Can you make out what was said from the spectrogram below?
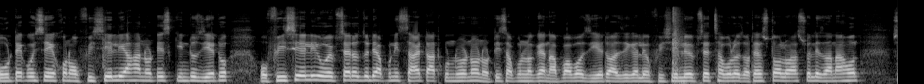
বহুতে কৈছে এইখন অফিচিয়েলি অহা নটিচ কিন্তু যিহেতু অফিচিয়েলি ৱেবছাইটত যদি আপুনি চায় তাত কোনো ধৰণৰ নটিচ আপোনালোকে নাপাব। যিহেতু আজিকালি অফিচিয়েলি ৱেবছাইট চাবলৈ যথেষ্ট ল'ৰা ছোৱালী জানা হ'ল। চ'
